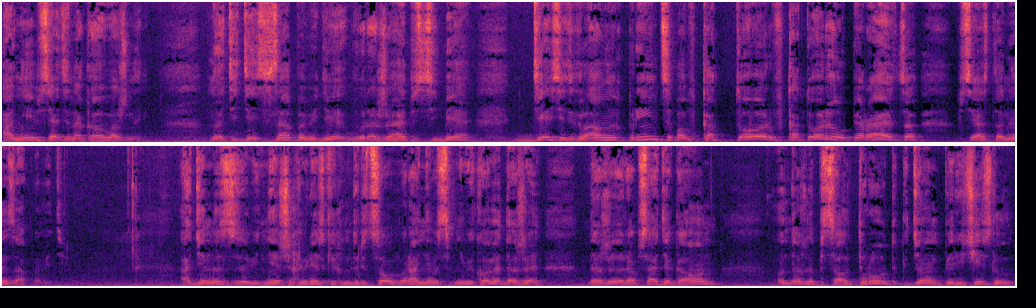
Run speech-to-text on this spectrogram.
Они все одинаково важны. Но эти 10 заповедей выражают в себе 10 главных принципов, которые, в которые упираются все остальные заповеди. Один из виднейших еврейских мудрецов раннего Средневековья, даже, даже Рапсадия Гаон, он даже написал труд, где он перечислил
